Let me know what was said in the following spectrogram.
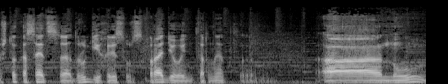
что касается других ресурсов, радио, интернет, э, А, ну,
